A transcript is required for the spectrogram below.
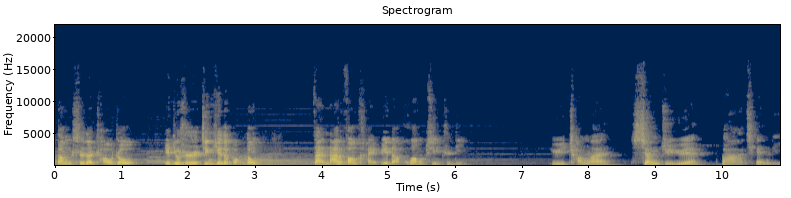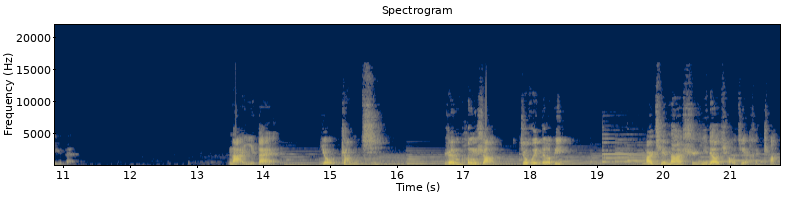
当时的潮州，也就是今天的广东，在南方海边的荒僻之地，与长安相距约八千里远。那一带有瘴气，人碰上就会得病，而且那时医疗条件很差。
